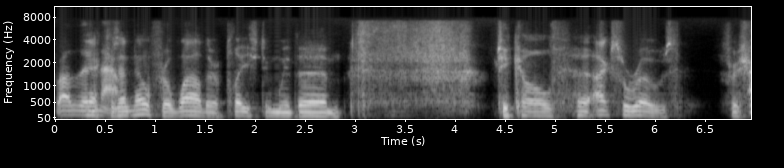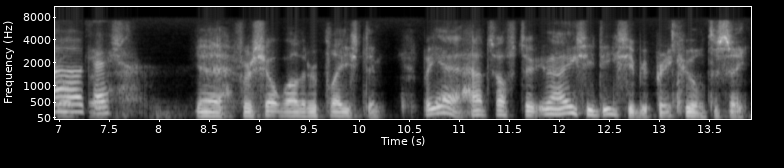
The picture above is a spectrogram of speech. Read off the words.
rather than Yeah, because. I know for a while they replaced him with um, what's he called uh, Axl Rose for a short. Oh, okay. burst. Yeah, for a short while they replaced him. But yeah, hats off to you know ACDC would be pretty cool to see.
